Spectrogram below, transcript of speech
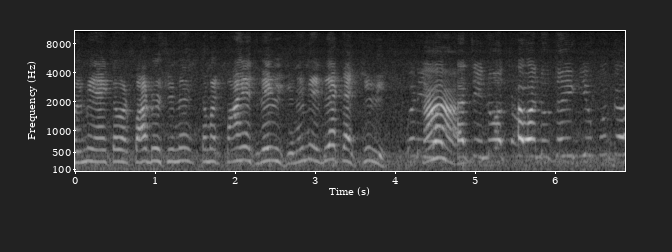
એમે પાડોશી ને તમારી પાસે જ રહેવી છે ને એમે જ પક્કા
